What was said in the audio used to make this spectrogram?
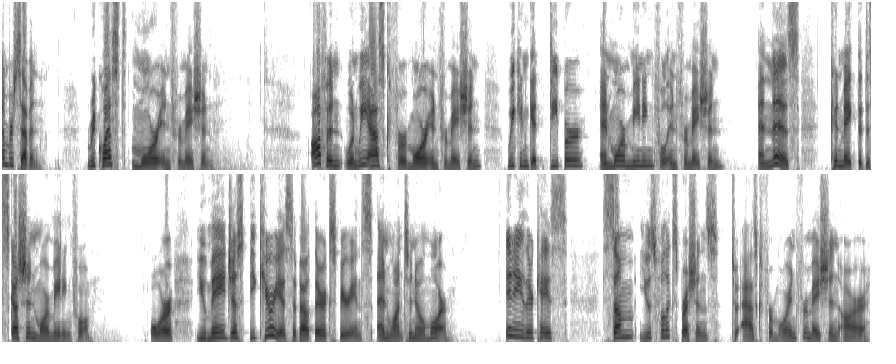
Number seven, Request more information. Often, when we ask for more information, we can get deeper and more meaningful information, and this can make the discussion more meaningful. Or you may just be curious about their experience and want to know more. In either case, some useful expressions to ask for more information are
